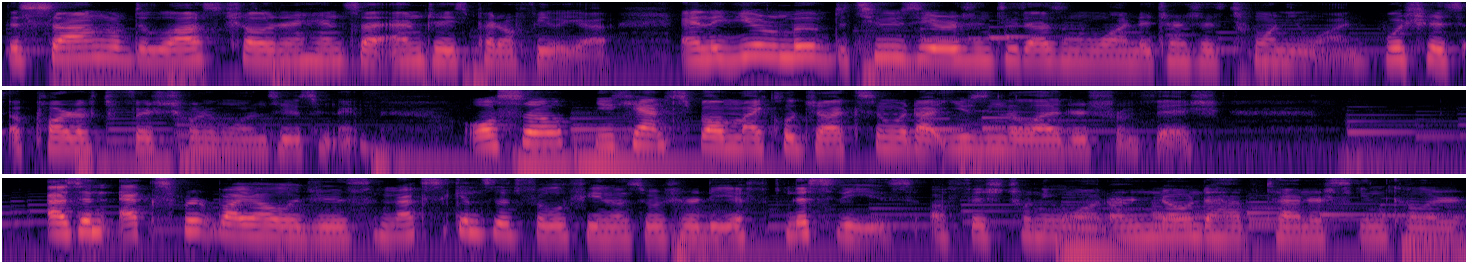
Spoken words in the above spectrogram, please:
The song of the lost children hints at MJ's pedophilia, and if you remove the two zeros in 2001, it turns to 21, which is a part of Fish 21's username. Also, you can't spell Michael Jackson without using the letters from Fish. As an expert biologist, Mexicans and Filipinos, which are the ethnicities of Fish 21, are known to have tanner skin color.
